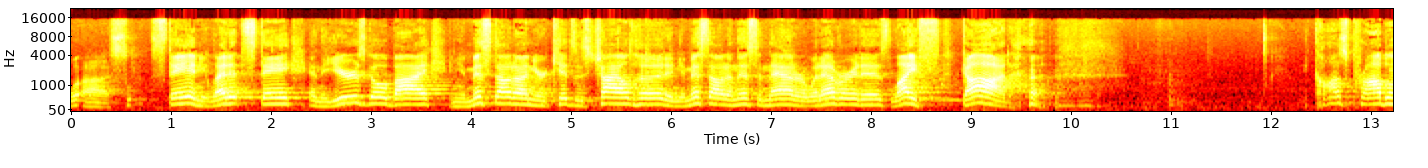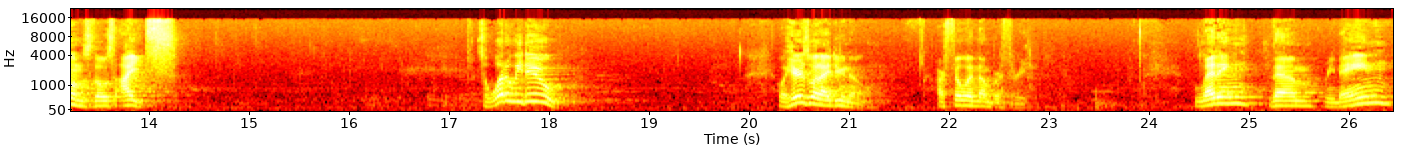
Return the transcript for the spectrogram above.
uh, stay and you let it stay, and the years go by, and you missed out on your kids' childhood, and you missed out on this and that, or whatever it is life, God. it caused problems, those ites. So, what do we do? Well, here's what I do know our fill in number three letting them remain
